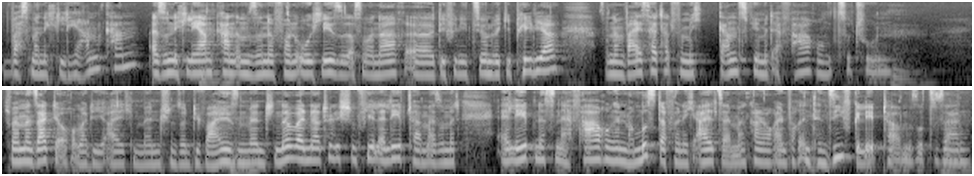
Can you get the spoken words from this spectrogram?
was man nicht lernen kann. Also nicht lernen kann im Sinne von, oh, ich lese das mal nach, äh, Definition Wikipedia, sondern Weisheit hat für mich ganz viel mit Erfahrung zu tun. Hm ich meine, man sagt ja auch immer, die alten Menschen sind die weisen Menschen, ne? weil die natürlich schon viel erlebt haben. Also mit Erlebnissen, Erfahrungen, man muss dafür nicht alt sein, man kann auch einfach intensiv gelebt haben, sozusagen.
